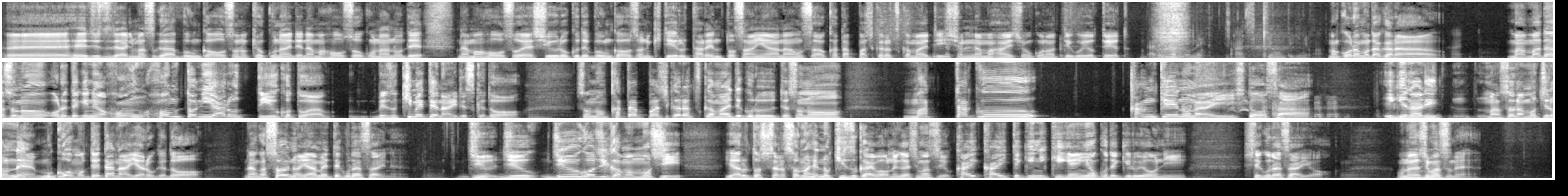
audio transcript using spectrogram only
えー平日でありますが、文化放送の局内で生放送を行うので、生放送や収録で文化放送に来ているタレントさんやアナウンサーを片っ端から捕まえて一緒に生配信を行っていく予定と。誰かとね、まあ、基本的には。まあこれもだから、いまあまだその、俺的には本、本当にやるっていうことは別に決めてないですけど、その片っ端から捕まえてくるって、その、全く関係のない人をさ、いきなり、まあそらもちろんね、向こうも出たないやろうけど、なんかそういうのやめてくださいね。十、十15時間ももしやるとしたらその辺の気遣いはお願いしますよ。快快適に機嫌よくできるようにしてくださいよ。お願いしますね。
